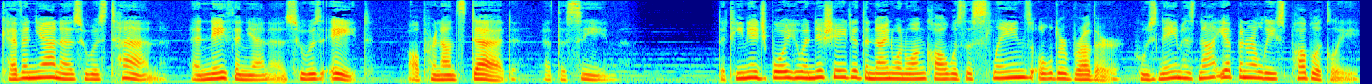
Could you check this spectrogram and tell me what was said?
Kevin Yanez, who was 10, and Nathan Yanez, who was 8, all pronounced dead at the scene. The teenage boy who initiated the 911 call was the slain's older brother, whose name has not yet been released publicly,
